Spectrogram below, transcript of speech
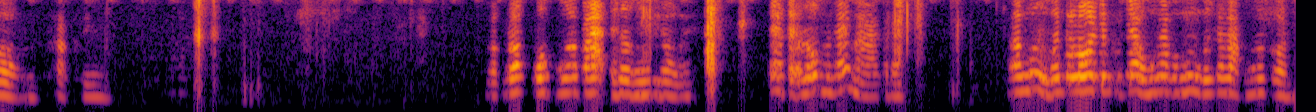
บอกขับเลยล็อกล็อกเมื่อปะเดินนี่ลงแต่แต่ลมมันได้มากันบางมือมันก็รอดจะเจ้ามือบางมือมันก็หลักเมื่อก่อน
